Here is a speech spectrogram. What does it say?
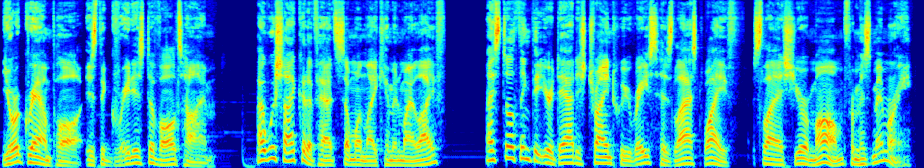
Your grandpa is the greatest of all time. I wish I could have had someone like him in my life. I still think that your dad is trying to erase his last wife, slash your mom, from his memory,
